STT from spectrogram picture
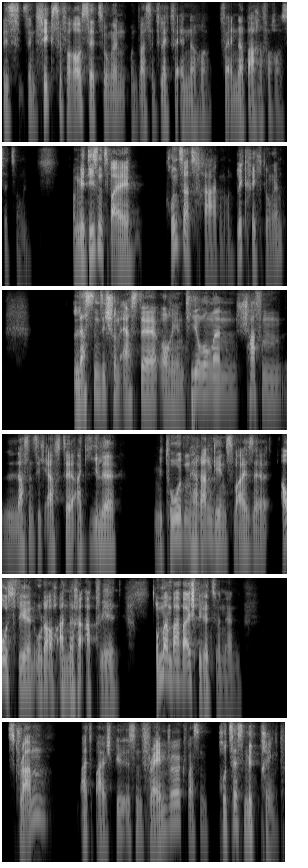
ist, sind fixe Voraussetzungen und was sind vielleicht veränderbare Voraussetzungen? Und mit diesen zwei Grundsatzfragen und Blickrichtungen lassen sich schon erste Orientierungen schaffen, lassen sich erste agile Methoden, Herangehensweise auswählen oder auch andere abwählen. Um ein paar Beispiele zu nennen. Scrum als Beispiel ist ein Framework, was einen Prozess mitbringt,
